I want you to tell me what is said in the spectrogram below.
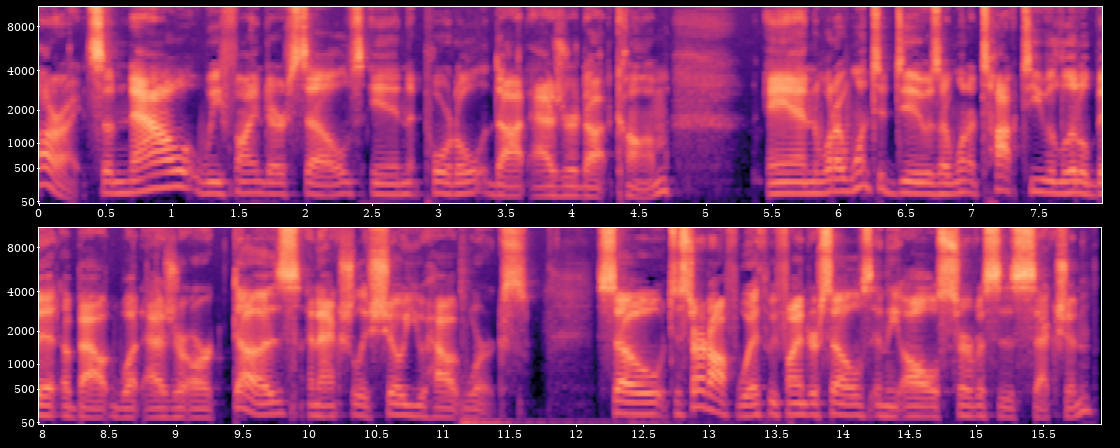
All right, so now we find ourselves in portal.azure.com. And what I want to do is I want to talk to you a little bit about what Azure Arc does and actually show you how it works. So to start off with, we find ourselves in the All Services section,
